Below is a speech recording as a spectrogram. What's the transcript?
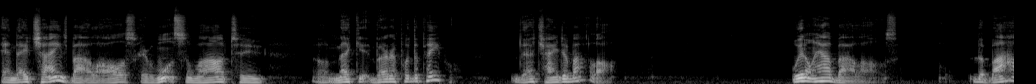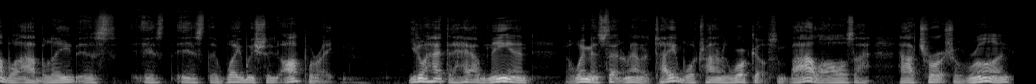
and they change bylaws every once in a while to uh, make it better for the people. They'll change a bylaw. We don't have bylaws. The Bible, I believe, is is is the way we should operate. You don't have to have men or women sitting around a table trying to work up some bylaws how church should run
